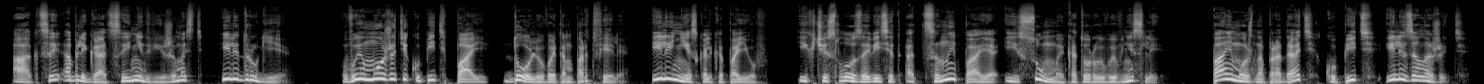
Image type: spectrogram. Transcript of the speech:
– акции, облигации, недвижимость или другие. Вы можете купить пай, долю в этом портфеле, или несколько паев. Их число зависит от цены пая и суммы, которую вы внесли. Пай можно продать, купить или заложить.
